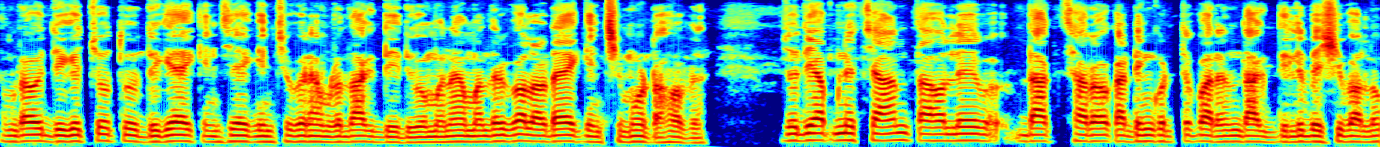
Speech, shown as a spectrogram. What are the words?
আমরা ওই দিকে চতুর্দিকে এক ইঞ্চি এক ইঞ্চি করে আমরা দাগ দিয়ে দেবো। মানে আমাদের গলাটা এক ইঞ্চি মোটা হবে। যদি আপনি চান, তাহলে দাগ ছাড়াও কাটিং করতে পারেন। দাগ দিলে বেশি ভালো।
